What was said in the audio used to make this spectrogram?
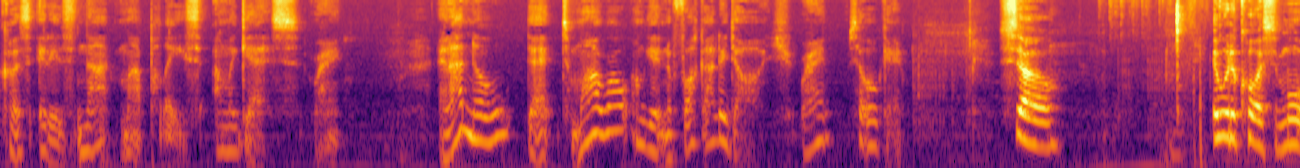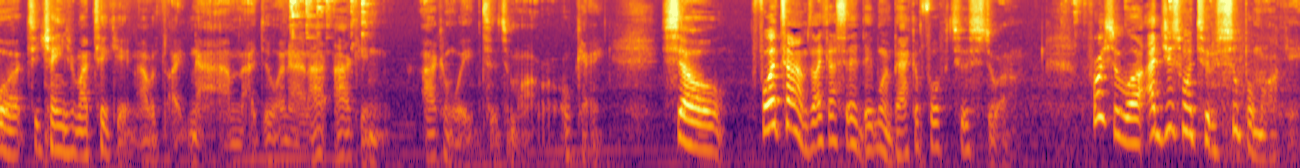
because it is not my place. I'm a guest, right? And I know that tomorrow I'm getting the fuck out of Dodge, right? So, okay. So, it would have cost more to change my ticket. And I was like, nah, I'm not doing that. I, I can I can wait till tomorrow. Okay. So Four times, like I said, they went back and forth to the store. First of all, I just went to the supermarket.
